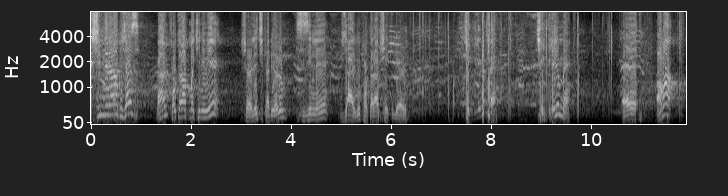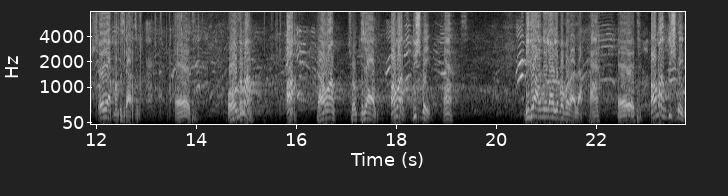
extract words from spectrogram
Şimdi ne yapacağız? Ben fotoğraf makinemi şöyle çıkarıyorum. Sizinle güzel bir fotoğraf çekiliyorum. Çekilelim mi? Çekilelim mi? Evet. Ama şöyle yapmamız lazım. Evet. Oldu mu? Ah, tamam. Çok güzel. Aman düşmeyin. Heh. Bir de annelerle babalarla. Heh. Evet. Aman düşmeyin.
